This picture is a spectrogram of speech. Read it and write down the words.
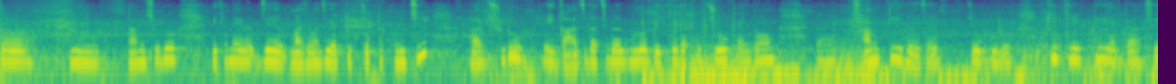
তো আমি শুধু এখানের যে মাঝে মাঝে একটু চোখটা খুলছি। আর শুধু এই গাছ গাছড়াগুলো দেখে দেখো, চোখ একদম শান্তি হয়ে যায় চোখগুলো। কী তৃপ্তি একটা আসে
